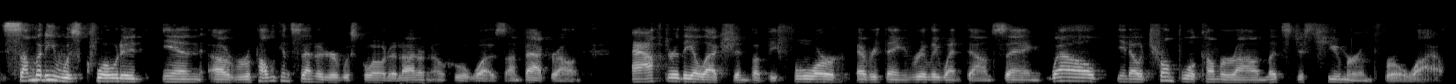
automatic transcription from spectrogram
somebody was quoted in a Republican senator was quoted, I don't know who it was on background after the election, but before everything really went down, saying, well, you know, Trump will come around. Let's just humor him for a while.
